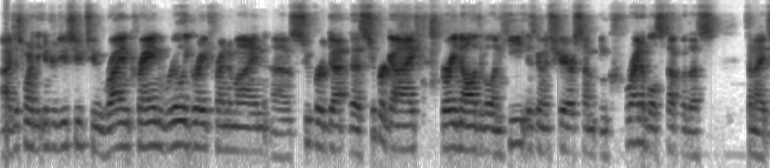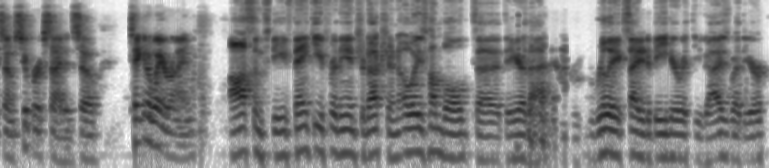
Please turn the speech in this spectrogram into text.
I just wanted to introduce you to Ryan Krane, really great friend of mine, uh, super uh, super guy, very knowledgeable, and he is going to share some incredible stuff with us tonight. So, I'm super excited. So, take it away, Ryan. Awesome, Steve. Thank you for the introduction. Always humbled to, to hear that. I'm really excited to be here with you guys, whether you're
